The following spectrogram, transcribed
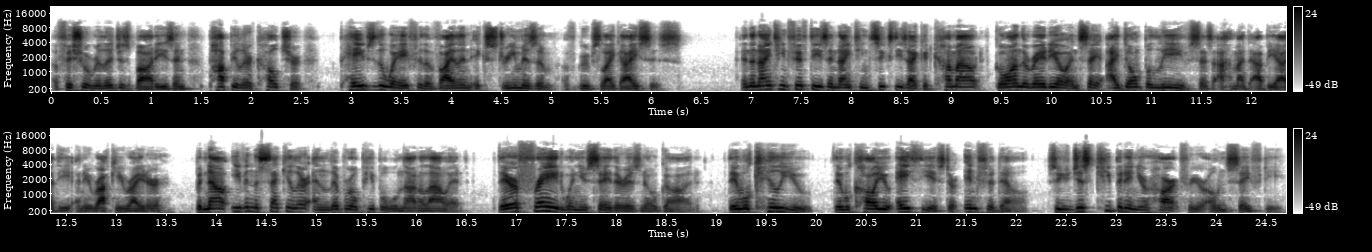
official religious bodies, and popular culture paves the way for the violent extremism of groups like ISIS. In the 1950s and 1960s, I could come out, go on the radio, and say, I don't believe, says Ahmad Abiyadi, an Iraqi writer, but now even the secular and liberal people will not allow it. They are afraid when you say there is no God. They will kill you. They will call you atheist or infidel. So you just keep it in your heart for your own safety.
